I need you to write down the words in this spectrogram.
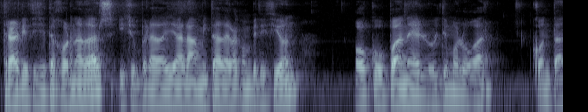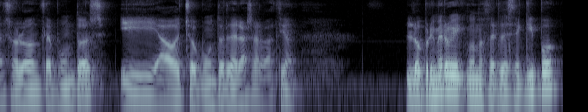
tras 17 jornadas y superada ya la mitad de la competición, ocupan el último lugar, con tan solo 11 puntos y a 8 puntos de la salvación. Lo primero que hay que conocer de este equipo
